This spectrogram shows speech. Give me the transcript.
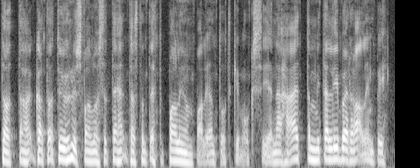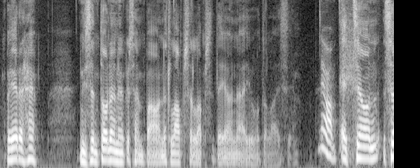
tota, katsoa, että Yhdysvalloissa te, tästä on tehty paljon paljon tutkimuksia ja nähdään, että mitä liberaalimpi perhe, niin sen todennäköisempää on, että lapsenlapset ei ole enää juutalaisia. Joo. Et se, on, se,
